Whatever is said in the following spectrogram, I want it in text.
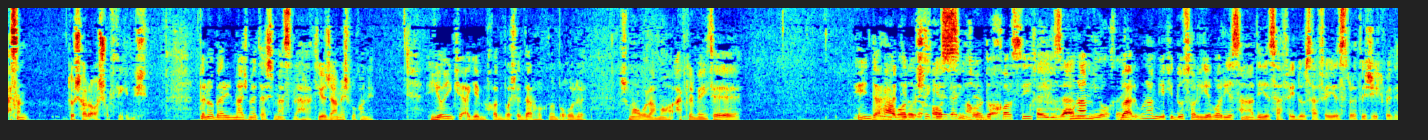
اصلا دچار آشفتگی میشیم بنابراین مجمع تشخیص مصلحت. یا جمعش بکنید یا اینکه اگه می‌خواد باشه در حکم به شما علما اکل میته این در حدی باشه که در این موارد خاصی خیلی اونم و خیلی بله اونم یکی دو سال یه بار یه سند یه صفحه دو صفحه استراتژیک بده.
